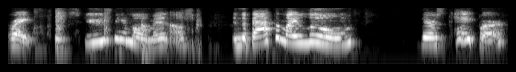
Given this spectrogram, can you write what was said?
Right, excuse me a moment. I'll, in the back of my loom, there's paper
